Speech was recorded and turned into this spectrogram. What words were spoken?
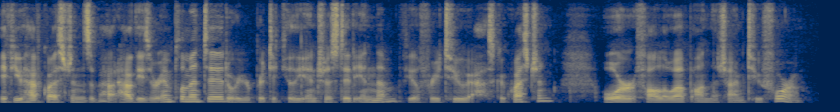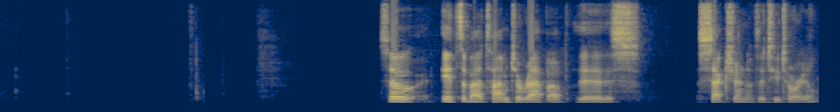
If you have questions about how these are implemented or you're particularly interested in them, feel free to ask a question or follow up on the QIIME2 forum. So it's about time to wrap up this section of the tutorial.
